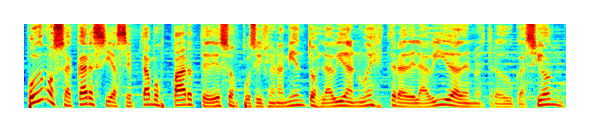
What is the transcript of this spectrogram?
¿Podemos sacar si aceptamos parte de esos posicionamientos la vida nuestra de la vida de nuestra educación?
